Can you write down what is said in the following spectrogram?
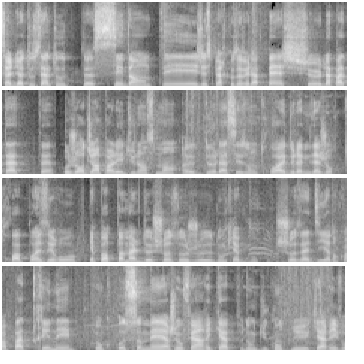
Salut à tous et à toutes, c'est Dante, j'espère que vous avez la pêche, la patate. Aujourd'hui on va parler du lancement euh, de la saison 3 et de la mise à jour 3.0 qui apporte pas mal de choses au jeu, donc il y a beaucoup de choses à dire, donc on va pas traîner. Donc au sommaire, je vais vous faire un recap donc, du contenu qui arrive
